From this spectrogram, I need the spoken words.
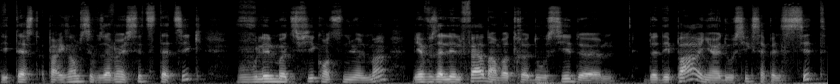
des, tests. Par exemple, si vous avez un site statique, vous voulez le modifier continuellement, bien vous allez le faire dans votre dossier de, départ. Il y a un dossier qui s'appelle site.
